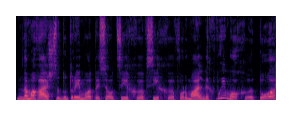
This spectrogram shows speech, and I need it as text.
намагаєшся дотримуватися оцих всіх формальних вимог, то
